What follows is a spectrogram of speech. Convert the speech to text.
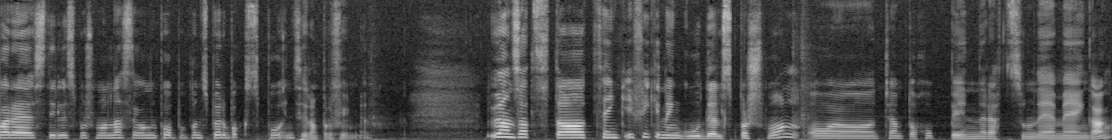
bare stille spørsmål neste gang det popper opp en spørreboks på Instagram-profilen min. Uansett, da tenker jeg fikk inn en god del spørsmål, og kommer til å hoppe inn rett som det er med en gang.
